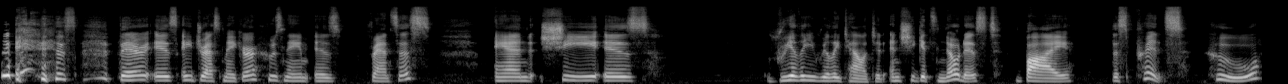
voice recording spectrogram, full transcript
is there is a dressmaker whose name is Frances, and she is really, really talented, and she gets noticed by this prince who,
